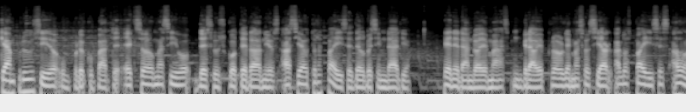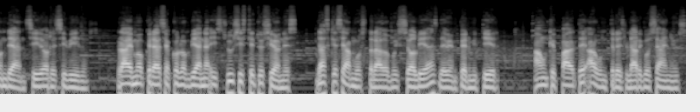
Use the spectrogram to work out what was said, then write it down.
que han producido un preocupante éxodo masivo de sus coterráneos hacia otros países del vecindario, generando además un grave problema social a los países a donde han sido recibidos. La democracia colombiana y sus instituciones, las que se han mostrado muy sólidas, deben permitir, aunque parte aún tres largos años,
